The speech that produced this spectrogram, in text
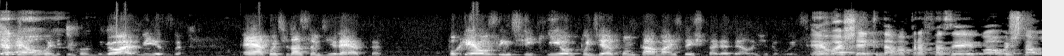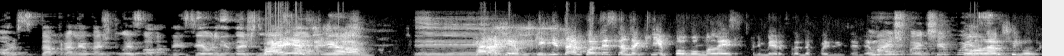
É a única, inclusive eu aviso. É a continuação direta. Porque eu senti que eu podia contar mais da história delas duas. Sabe? Eu achei que dava para fazer igual Star Wars. Dá para ler das duas ordens. Eu li das duas Vai ordens. assim, ó. E... Caraca, o que que tá acontecendo aqui? Pô, vamos ler esse primeiro para depois entender. Mas foi tipo vamos isso. Vamos ler o segundo.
